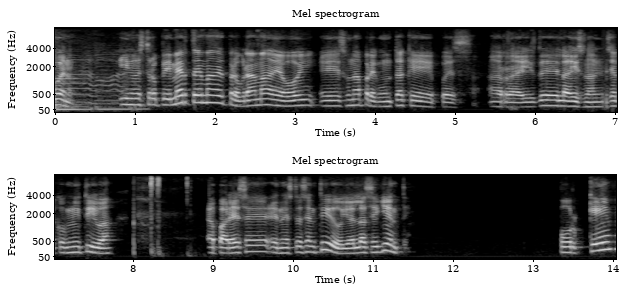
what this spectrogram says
Bueno, y nuestro primer tema del programa de hoy es una pregunta que, pues, a raíz de la disonancia cognitiva, aparece en este sentido y es la siguiente. ¿Por qué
